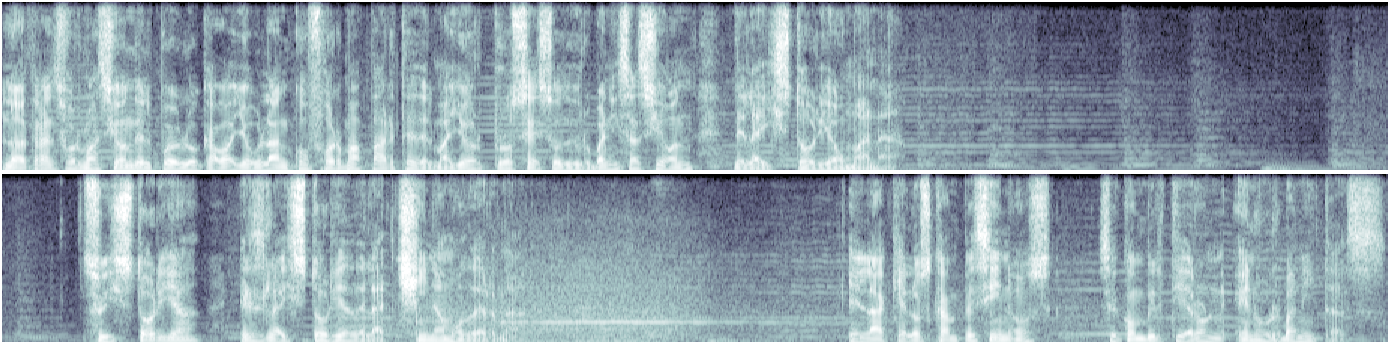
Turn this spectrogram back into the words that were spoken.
La transformación del pueblo caballo blanco forma parte del mayor proceso de urbanización de la historia humana. Su historia es la historia de la China moderna, en la que los campesinos se convirtieron en urbanitas,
